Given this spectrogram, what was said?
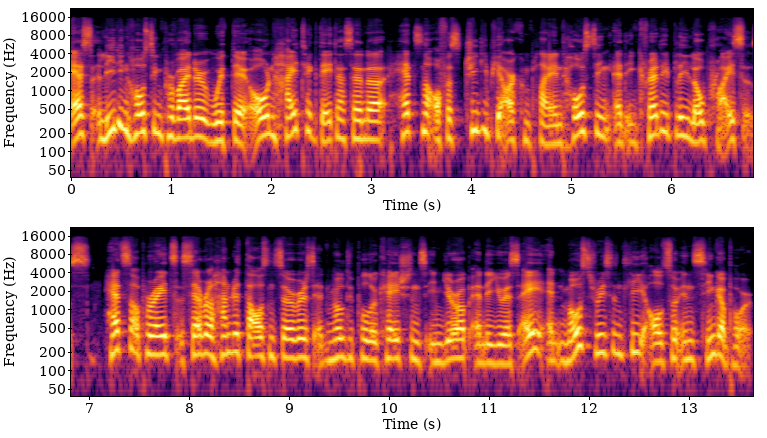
As a leading hosting provider with their own high-tech data center, Hetzner offers GDPR-compliant hosting at incredibly low prices. Hetzner operates several hundred thousand servers at multiple locations in Europe and the USA and most recently also in Singapore.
